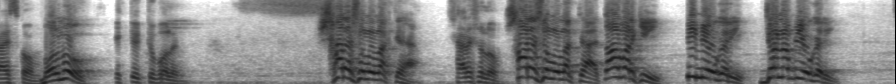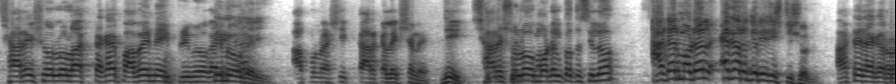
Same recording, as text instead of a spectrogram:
প্রাইস কম। বলব? একটু একটু বলেন। সাড়ে ষোলো লাখ টাকা। সাড়ে ষোলো। সাড়ে ষোলো লাখ টাকা তাও আবার কি? প্রিমিয় গাড়ি জনপ্রিয় গাড়ি। সাড়ে ষোলো লাখ টাকায় পাবেন এই প্রিমিও গাড়ি Premium গাড়ি। আপনার শিক কার কালেকশনে জি। সাড়ে ষোলো মডেল কত ছিল? আটের মডেল এগারোতে রেজিস্ট্রেশন আটের এগারো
